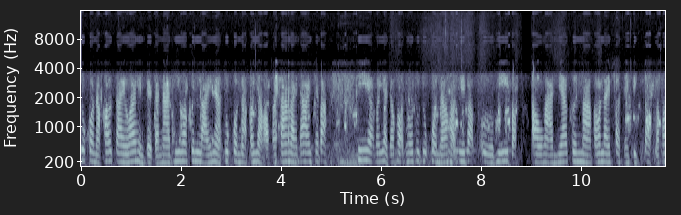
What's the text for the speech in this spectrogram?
ทุกๆคนอะเข้าใจว่าเห็นเจตนาที่ว่าขึ้นไลฟ์เนี่ย ทุกคนอะก็อยากออกมาสร้างรายได้ใช่ปะพี่อะก็อยากจะขอโทษทุกๆคนนะคะที่แบบเออพี่แบบเอางานเนี้ยขึ้นมาก็ไลฟ์สดในติ๊กต็อกแล้วก็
